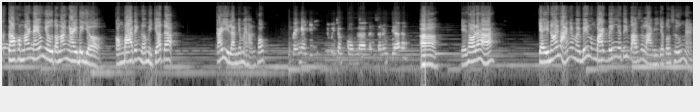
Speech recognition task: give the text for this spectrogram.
sẽ tao không nói nếu như tao nói ngay bây giờ. Còn 3 tiếng nữa mày chết đó. Cái gì làm cho mày hạnh phúc? Để nghe chị chửi cho khôn lên anh sẽ nói chết á. À vậy thôi đó hả? Chị nói thẳng cho mày biết luôn ba tiếng kế tiếp tao sẽ làm gì cho tao sướng nè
